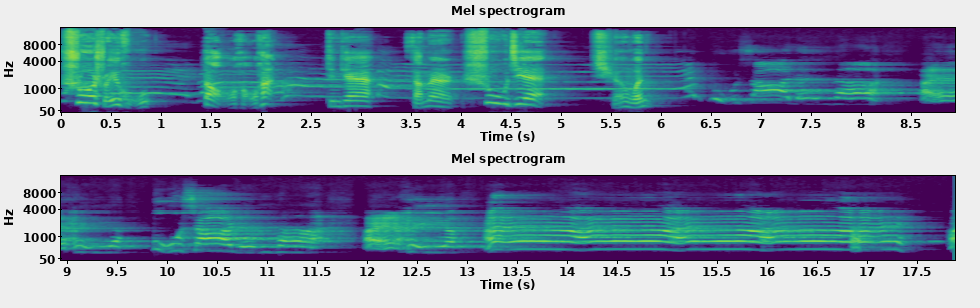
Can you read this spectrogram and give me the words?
说水浒，道好汉。今天咱们书接前文，不杀人呐、哎嘿呀，不杀人呐、哎嘿呀，哎哎哎哎哎！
